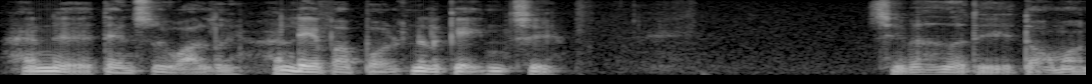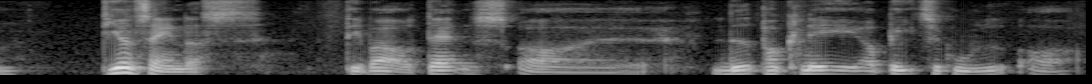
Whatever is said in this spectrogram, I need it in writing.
han øh, dansede jo aldrig. Han lagde bare bolden eller gav den til, til hvad hedder det, dommeren. Dion Sanders, det var jo dans og øh, ned på knæ og bed til Gud og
